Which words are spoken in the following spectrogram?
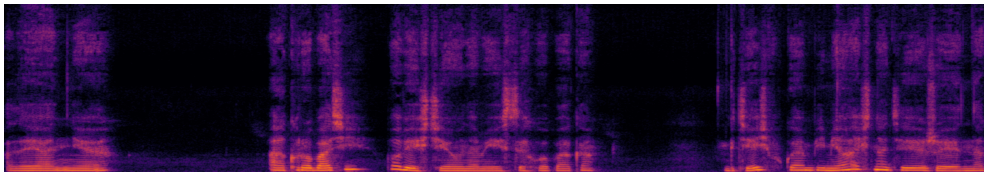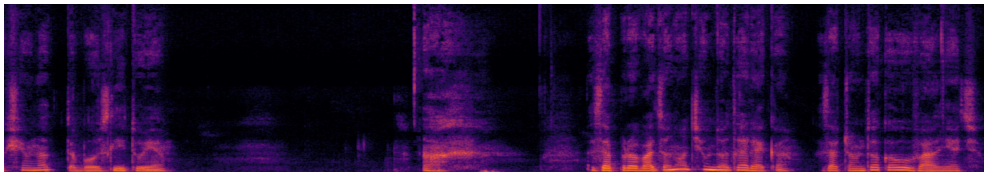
Ale ja nie. Akrobaci, powieście ją na miejsce chłopaka. Gdzieś w głębi miałaś nadzieję, że jednak się nad tobą zlituje. Ach, Zaprowadzono cię do Dereka. Zaczęto go uwalniać.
